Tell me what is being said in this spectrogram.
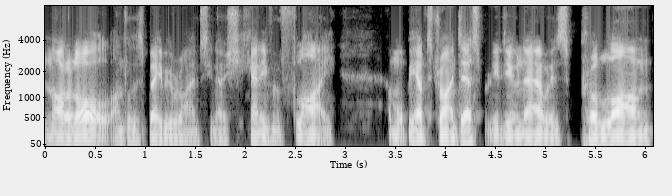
not at all until this baby arrives. You know, she can't even fly. And what we have to try and desperately do now is prolong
